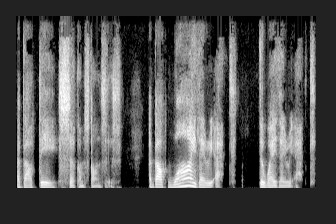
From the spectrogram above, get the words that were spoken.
about their circumstances, about why they react the way they react?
